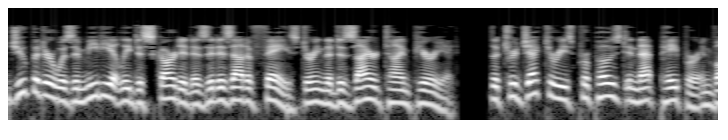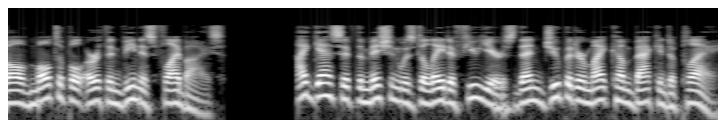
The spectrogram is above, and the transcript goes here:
Jupiter was immediately discarded as it is out of phase during the desired time period. The trajectories proposed in that paper involve multiple Earth and Venus flybys. I guess if the mission was delayed a few years then Jupiter might come back into play.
